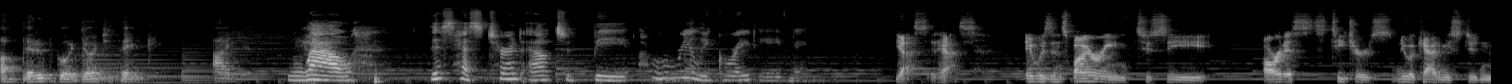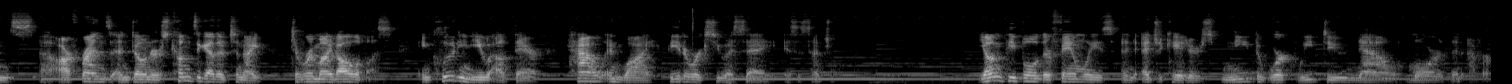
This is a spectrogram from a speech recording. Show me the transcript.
a bit of good, don't you think? I do. Wow, this has turned out to be a really great evening. Yes, it has. It was inspiring to see artists, teachers, new Academy students, uh, our friends, and donors come together tonight to remind all of us, including you out there, how and why TheaterWorks USA is essential. Young people, their families, and educators need the work we do now more than ever.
